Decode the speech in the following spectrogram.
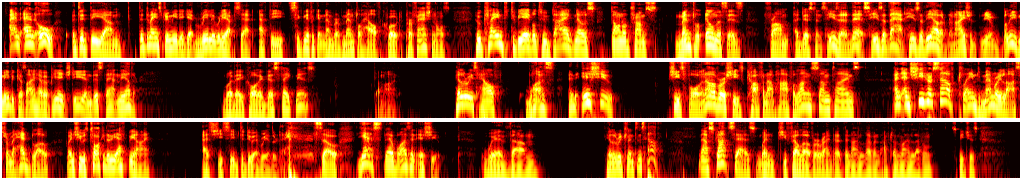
and and oh, did the um, did the mainstream media get really really upset at the significant number of mental health quote professionals who claimed to be able to diagnose Donald Trump's mental illnesses from a distance? He's a this, he's a that, he's a the other, and I should you know, believe me because I have a PhD in this, that, and the other. Were they calling this fake news? Come on. Hillary's health was an issue. She's fallen over, she's coughing up half a lung sometimes. And, and she herself claimed memory loss from a head blow when she was talking to the FBI, as she seemed to do every other day. so, yes, there was an issue with um, Hillary Clinton's health. Now, Scott says when she fell over, right, at the 9 11, after the 9 11 speeches,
